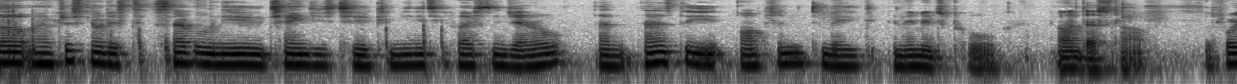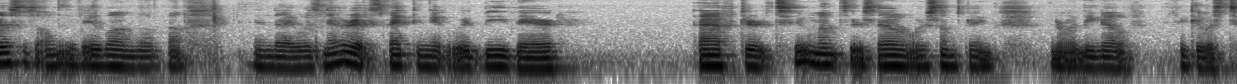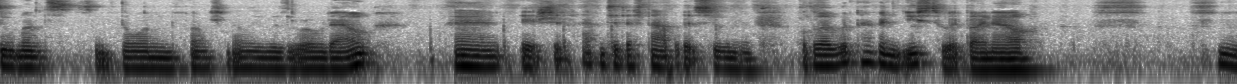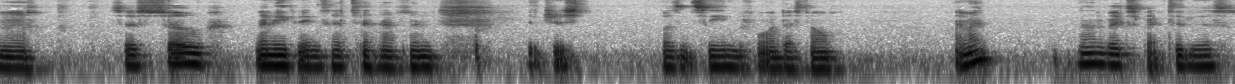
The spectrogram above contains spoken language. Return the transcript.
So I've just noticed several new changes to community posts in general, and as the option to make an image pool on desktop. Before this was only available on mobile, and I was never expecting it would be there after two months or so or something. I don't really know. I think it was two months since the one functionality was rolled out it should have happened to desktop a bit sooner, although I wouldn't have been used to it by now. Hmm, so, so many things had to happen, it just wasn't seen before on desktop. I might not have expected this.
